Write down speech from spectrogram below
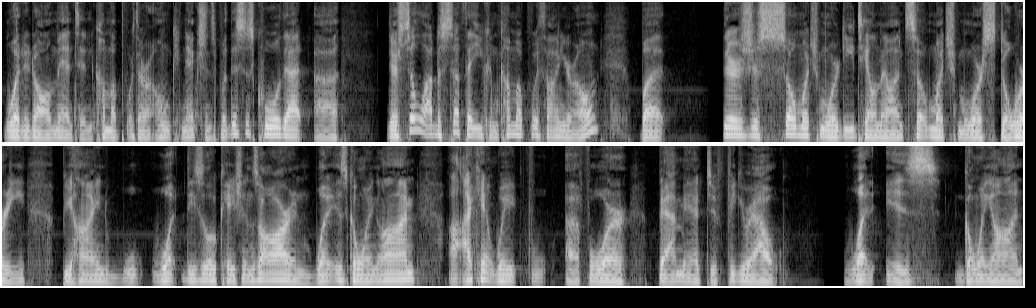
what it all meant and come up with our own connections. But this is cool that uh, there's still a lot of stuff that you can come up with on your own, but there's just so much more detail now and so much more story behind what these locations are and what is going on. Uh, I can't wait uh, for Batman to figure out what is going on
